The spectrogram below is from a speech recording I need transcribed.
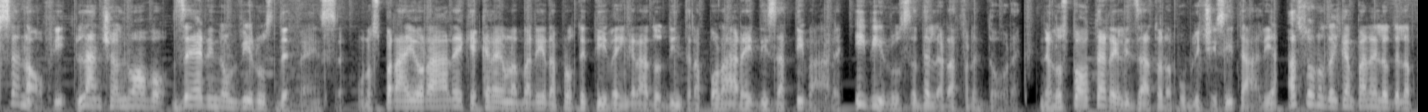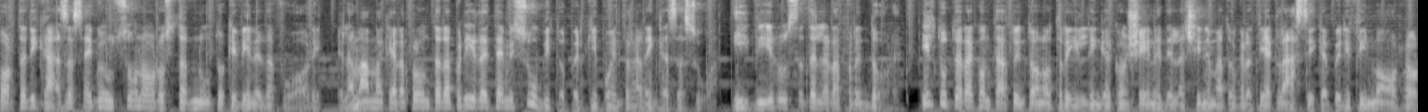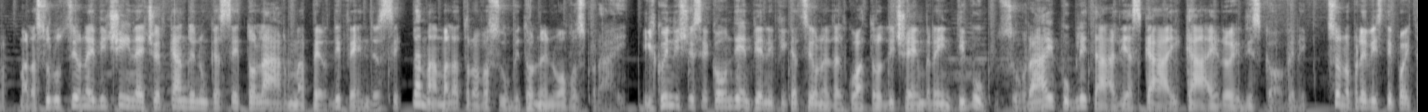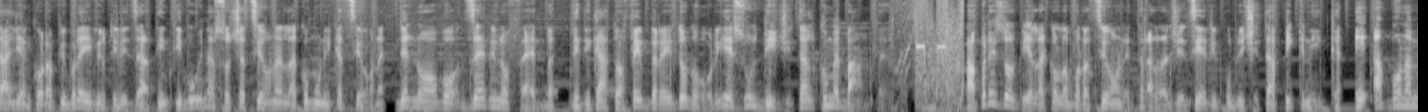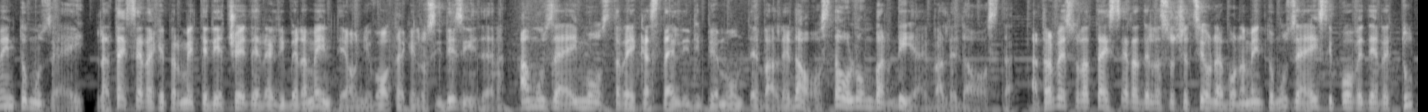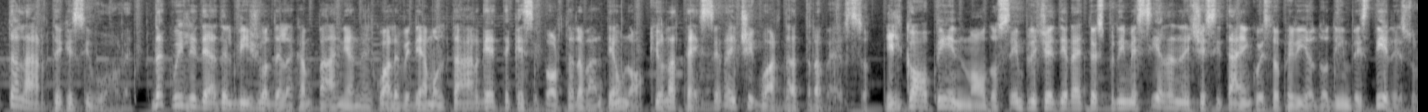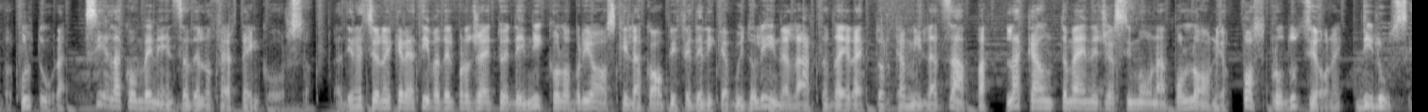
Sanofi lancia il nuovo Zerinol Virus Defense, uno spray orale che crea una barriera protettiva in grado di intrappolare e disattivare i virus del raffreddore. Nello spot realizzato da Publicis Italia, al suono del campanello della porta di casa segue un sonoro starnuto che viene da fuori e la mamma che era pronta ad aprire teme subito per chi può entrare in casa sua. I virus del raffreddore. Il tutto è raccontato in tono thrilling con scene della cinematografia classica per i film horror, ma la soluzione è vicina e cercando in un cassetto l'arma per difendersi, la mamma la trova subito nel nuovo spray. Il 15 secondi è in pianificazione dal 4 dicembre in tv su Rai, Publitalia, Sky, Cairo e Discovery. Sono previsti poi tagli ancora più brevi utilizzati in tv in associazione alla comunicazione del nuovo Zerino Feb, dedicato a febbre e dolori e sul digital come bumper. Ha preso il via la collaborazione tra l'agenzia di pubblicità Picnic e Abbonamento Musei, la tessera che permette di accedere liberamente ogni volta che lo si desidera a musei, mostre e castelli di Piemonte e Valle d'Aosta o Lombardia e Valle d'Aosta. Attraverso la tessera dell'associazione Abbonamento Musei si può vedere tutta l'arte che si vuole. Da qui l'idea del visual della campagna nel quale vediamo il target che si porta davanti a un occhio la tessera e ci guarda attraverso. Il copy in modo semplice e diretto esprime sia la necessità in questo periodo di investire sulla cultura, sia la convenienza dell'offerta in corso. La direzione creativa del progetto è di Niccolo Brioschi, la copia Federica Guidolin, l'art director Camilla Zappa, l'account manager Simona Apollonio, post produzione di Lucy.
